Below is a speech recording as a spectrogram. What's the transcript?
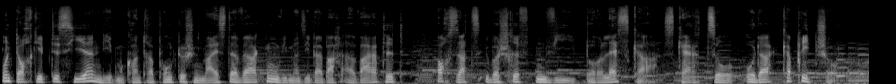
Und doch gibt es hier, neben kontrapunktischen Meisterwerken, wie man sie bei Bach erwartet, auch Satzüberschriften wie Burlesca, Scherzo oder Capriccio.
